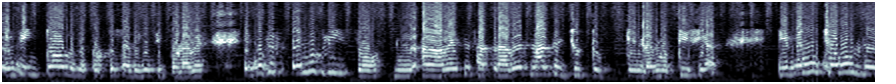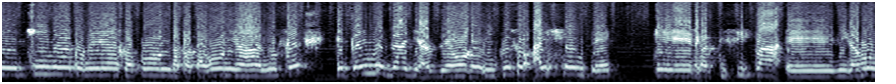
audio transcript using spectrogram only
en fin, todos los deportes habidos y por haber. Entonces, hemos visto mm, a veces a través más de YouTube que en las noticias, que vienen chavos de China, Corea, Japón, la Patagonia, no sé, que traen medallas de oro. Incluso hay gente que participa, eh, digamos,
